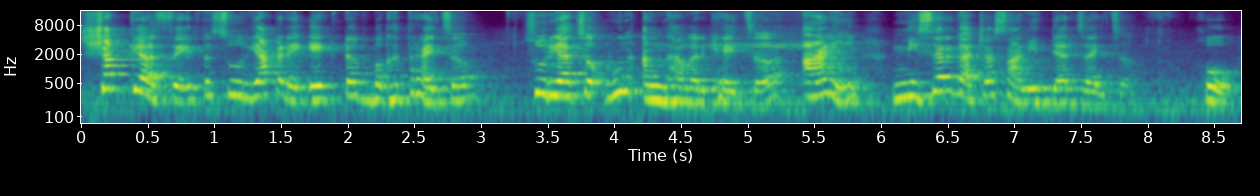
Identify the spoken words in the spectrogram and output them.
शक्य असेल तर सूर्याकडे एकटक बघत राहायचं सूर्याचं ऊन अंगावर घ्यायचं आणि निसर्गाच्या सानिध्यात जायचं. हो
